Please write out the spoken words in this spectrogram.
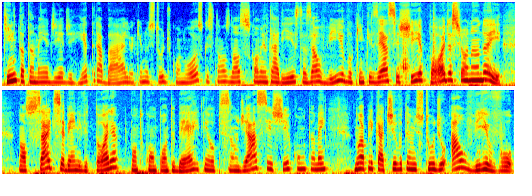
Quinta também é dia de retrabalho. Aqui no estúdio conosco estão os nossos comentaristas ao vivo. Quem quiser assistir, pode acionando aí. Nosso site cbnvitoria.com.br tem a opção de assistir, como também no aplicativo tem um estúdio ao vivo.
